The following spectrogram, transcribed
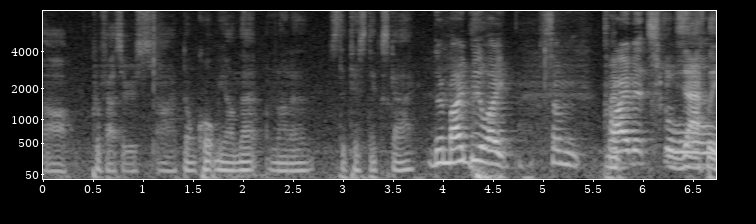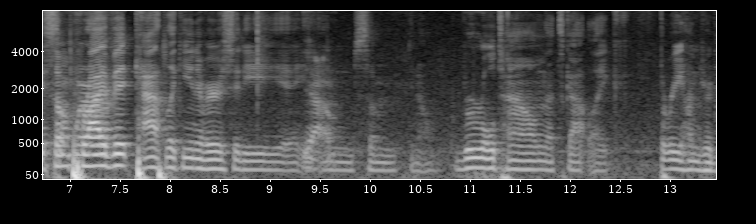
uh, professors. Uh, don't quote me on that. I'm not a statistics guy. There might be like some private school. Exactly. Some somewhere. private Catholic university Yeah. in some, you know, rural town that's got like 300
